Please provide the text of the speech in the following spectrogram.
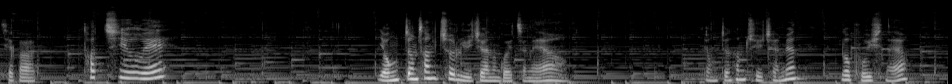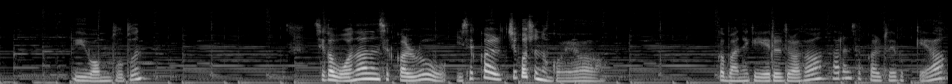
제가 터치 후에 0.3초를 유지하는 거였잖아요. 0.3초 유지하면 이거 보이시나요? 이 원 부분 제가 원하는 색깔로 이 색깔을 찍어주는 거예요. 그러니까 만약에 예를 들어서 다른 색깔도 해볼게요.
